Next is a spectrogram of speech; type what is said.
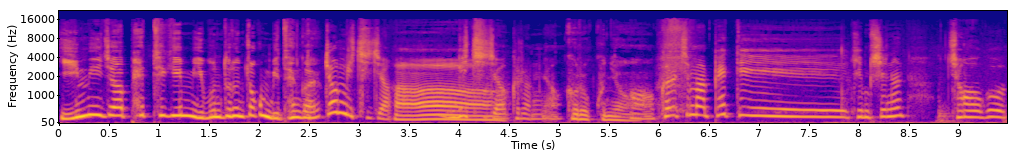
이미자, 패티김 이분들은 조금 밑인가요? 좀 미치죠. 아. 미치죠. 그럼요. 그렇군요. 어, 그렇지만 패티 김 씨는 저하고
